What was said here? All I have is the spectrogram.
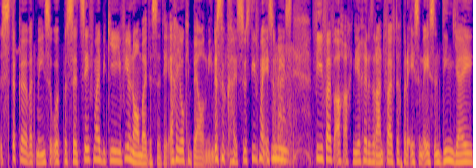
stukke wat mense ook besit. Sê vir my bietjie jy jou naam by te sit. Ek gaan jou ookie bel nie. Dis okay. So stuur my SMS nee. 45889 dis rand 50 per SMS indien jy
